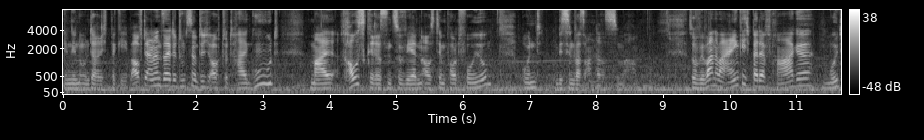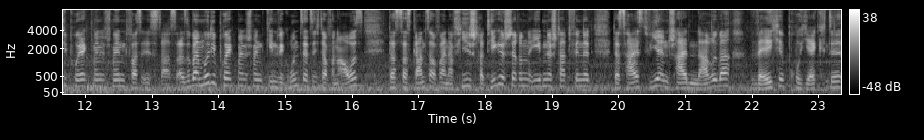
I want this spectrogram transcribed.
in den Unterricht begebe. Auf der anderen Seite tut es natürlich auch total gut, mal rausgerissen zu werden aus dem Portfolio und ein bisschen was anderes zu machen. So, wir waren aber eigentlich bei der Frage Multiprojektmanagement, was ist das? Also beim Multiprojektmanagement gehen wir grundsätzlich davon aus, dass das Ganze auf einer viel strategischeren Ebene stattfindet. Das heißt, wir entscheiden darüber, welche Projekte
